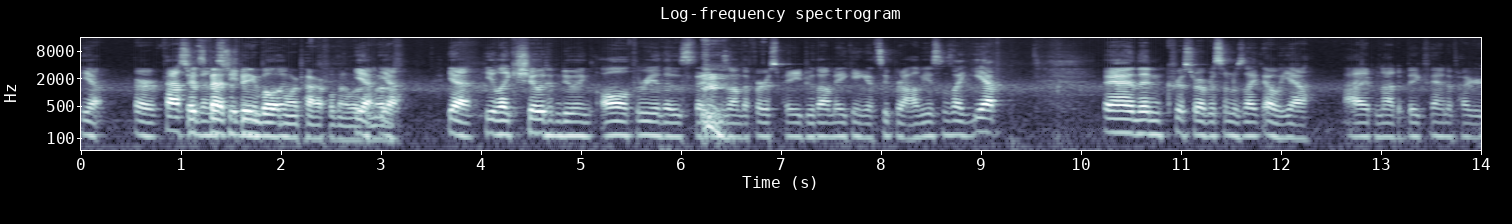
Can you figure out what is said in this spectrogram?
Yeah, or faster It's than faster a speeding, speeding bullet, bullet. more powerful than a Yeah, locomotive. yeah, yeah. He like showed him doing all three of those things on the first page without making it super obvious. I was like, yep. And then Chris Robertson was like, oh yeah, I'm not a big fan of how you're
